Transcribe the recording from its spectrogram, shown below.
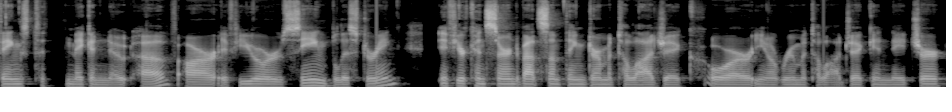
things to make a note of are if you're seeing blistering if you're concerned about something dermatologic or you know rheumatologic in nature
